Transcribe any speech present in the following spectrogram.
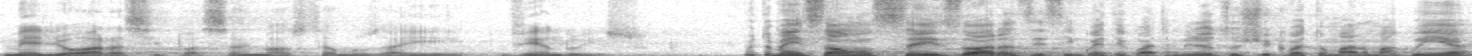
melhora a situação e nós estamos aí vendo isso. Muito bem, são 6 horas e 54 minutos. O Chico vai tomar uma aguinha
